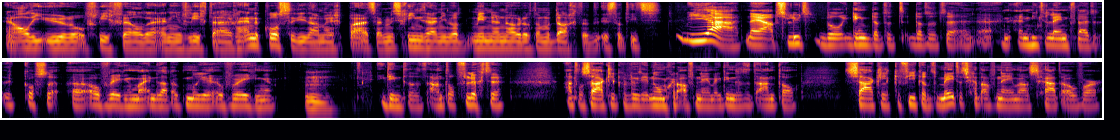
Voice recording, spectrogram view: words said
En al die uren op vliegvelden en in vliegtuigen. En de kosten die daarmee gepaard zijn. Misschien zijn die wat minder nodig dan we dachten. Is dat iets? Ja, nou ja, absoluut. Ik, bedoel, ik denk dat het, dat het uh, en, niet alleen vanuit kostenoverwegingen, maar inderdaad ook milieuoverwegingen. Hmm. Ik denk dat het aantal vluchten, aantal zakelijke vluchten enorm gaat afnemen. Ik denk dat het aantal zakelijke vierkante meters gaat afnemen als het gaat over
